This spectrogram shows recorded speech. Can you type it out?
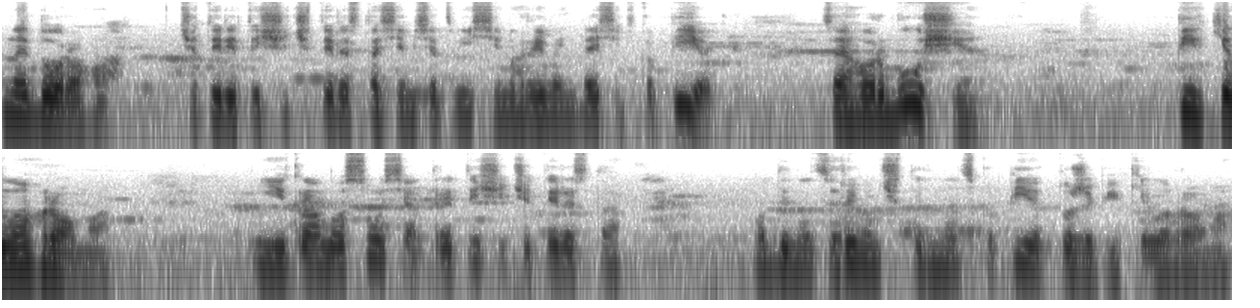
Недорого. 4478 гривень 10 копійок. Це горбуші пів кілограма. І ікра лосося 3411 гривень 14 копійок, теж пів кілограма.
